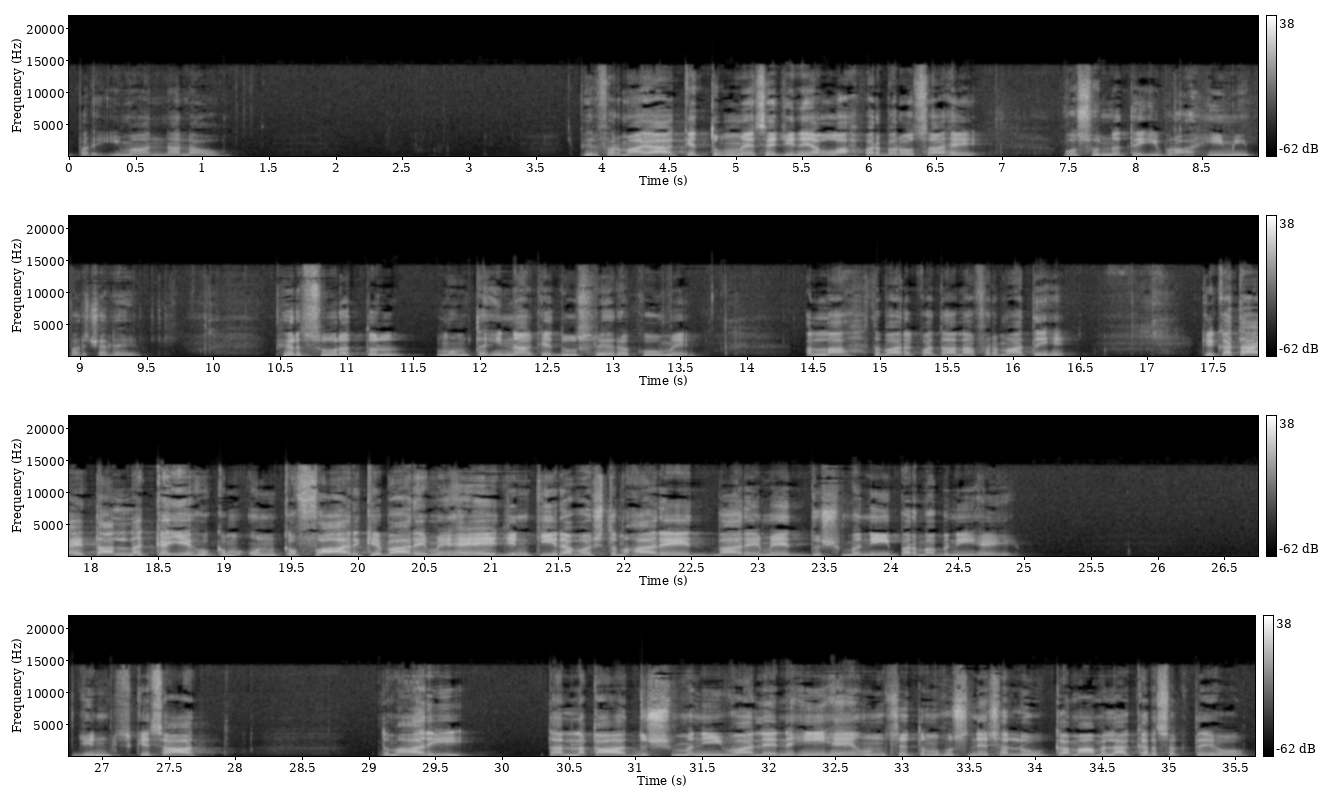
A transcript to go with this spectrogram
पर ईमान ना लाओ। फिर फरमाया कि तुम में से जिन्हें अल्लाह पर भरोसा है, वो सुन्नत इब्राहिमी पर चले। फिर सूरतुल के दूसरे रकू में अल्लाह तबारक व ताली फरमाते हैं कि कताए ताल्लक का ये हुक्म उन कफ़ार के बारे में है, जिनकी रवश तुम्हारे बारे में दुश्मनी पर मबनी है। जिनके साथ तुम्हारी तल्लक़ात दुश्मनी वाले नहीं हैं, उनसे तुम हुसन सलूक का मामला कर सकते हो।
